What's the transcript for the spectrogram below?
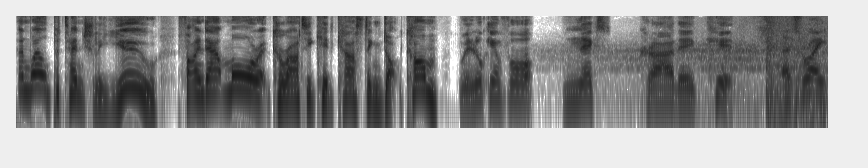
and well, potentially you. Find out more at karatekidcasting.com. We're looking for next Karate Kid. That's right.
